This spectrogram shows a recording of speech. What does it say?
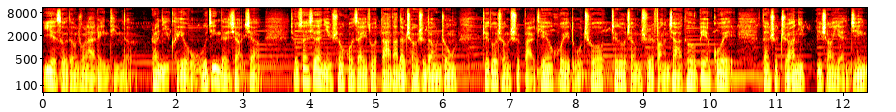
夜色当中来聆听的，让你可以有无尽的想象。就算现在你生活在一座大大的城市当中，这座城市白天会堵车，这座城市房价特别贵，但是只要你闭上眼睛，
